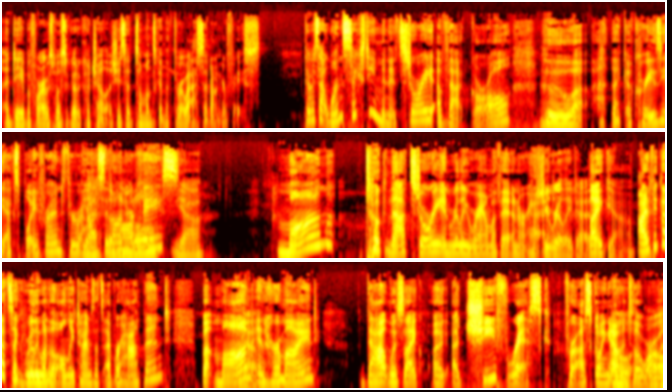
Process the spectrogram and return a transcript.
a day before I was supposed to go to Coachella, she said, Someone's going to throw acid on your face. There was that one 60 minute story of that girl who, like a crazy ex boyfriend, threw acid on model. her face. Yeah. Mom took that story and really ran with it in her head. She really did. Like, yeah. I think that's like really one of the only times that's ever happened. But mom, Yeah. in her mind, that was like a, a chief risk for us going out Oh, into the world.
